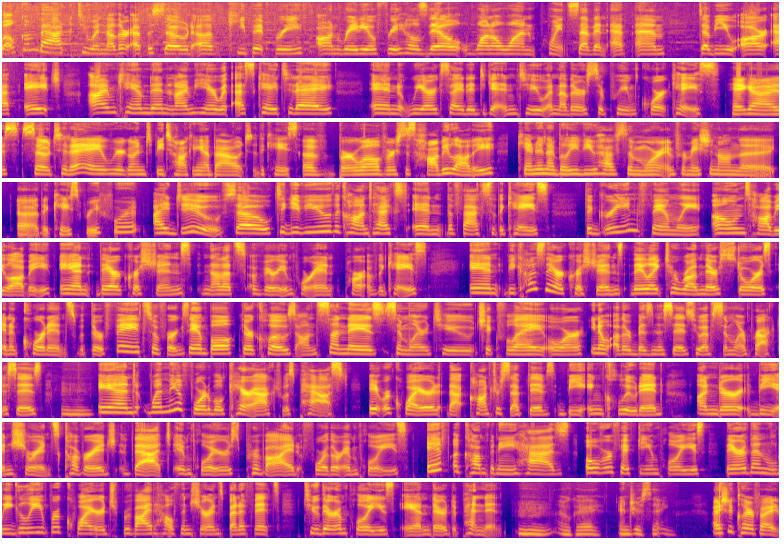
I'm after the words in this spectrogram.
Welcome back to another episode of Keep It Brief on Radio Free Hillsdale 101.7 FM WRFH. I'm Camden and I'm here with SK today, and we are excited to get into another Supreme Court case. Hey guys, so today we're going to be talking about the case of Burwell versus Hobby Lobby. Camden, I believe you have some more information on the uh, the case brief for it. I do. So, to give you the context and the facts of the case, the Green family owns Hobby Lobby and they are Christians. Now, that's a very important part of the case. And because they are Christians, they like to run their stores in accordance with their faith. So, for example, they're closed on Sundays, similar to Chick fil A or, you know, other businesses who have similar practices. Mm-hmm. And when the Affordable Care Act was passed, it required that contraceptives be included under the insurance coverage that employers provide for their employees. If a company has over 50 employees, they're then legally required to provide health insurance benefits to their employees and their dependents. Mm, okay, interesting. I should clarify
